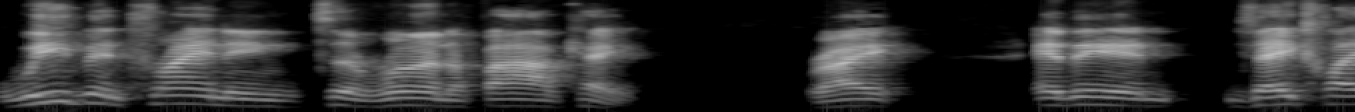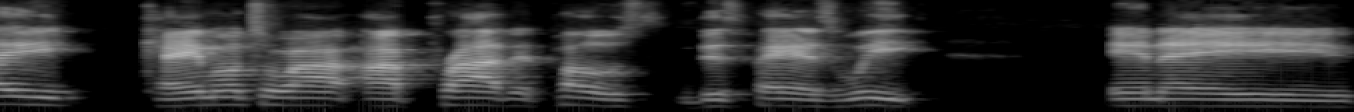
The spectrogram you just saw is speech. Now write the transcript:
we've been training to run a 5k right? And then jay clay came onto our, our private post this past week in a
